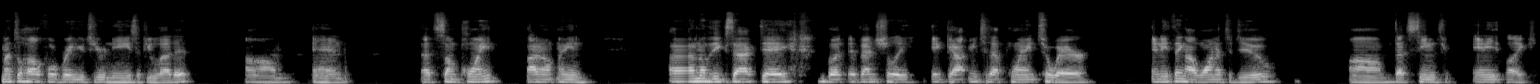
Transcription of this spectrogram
mental health will bring you to your knees if you let it. Um, and at some point, I don't I mean, I don't know the exact day, but eventually it got me to that point to where anything I wanted to do, um, that seemed any like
